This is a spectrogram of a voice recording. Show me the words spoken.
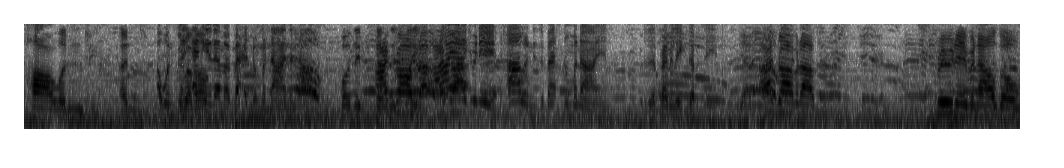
Haaland and I wouldn't say any else. of them are better number nine than Haaland. But they, they, I'd they rather, play- I'd, My ra- argument is Haaland is the best number nine that the Premier League has ever seen. yeah, I'd rather have Rooney, Ronaldo,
